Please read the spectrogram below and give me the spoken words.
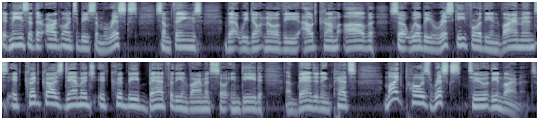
It means that there are going to be some risks, some things that we don't know the outcome of. So it will be risky for the environment. It could cause damage. It could be bad for the environment. So indeed, abandoning pets might pose risks to the environment.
